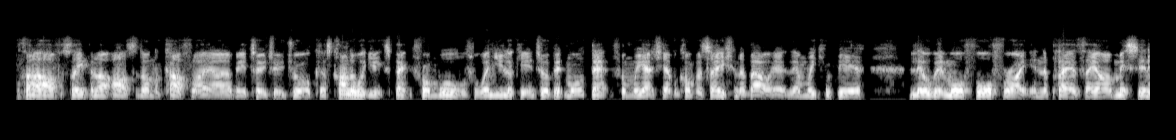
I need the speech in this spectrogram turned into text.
I'm kind of half asleep and I answered on the cuff like uh, it'll be a two-two draw because that's kind of what you expect from Wolves. But when you look it into a bit more depth and we actually have a conversation about it, then we can be a little bit more forthright in the players they are missing.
